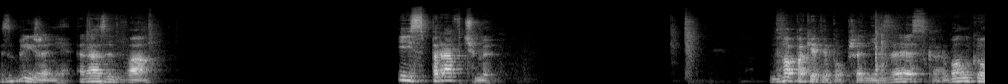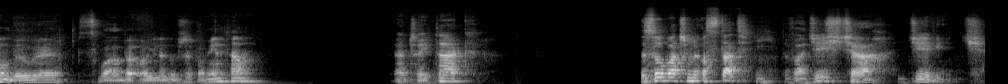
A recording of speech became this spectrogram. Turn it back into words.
Zbliżenie razy dwa. I sprawdźmy. Dwa pakiety poprzednie ze skarbonką były słabe, o ile dobrze pamiętam. Raczej tak. Zobaczmy ostatni. 29.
